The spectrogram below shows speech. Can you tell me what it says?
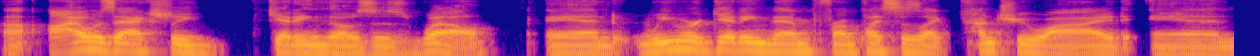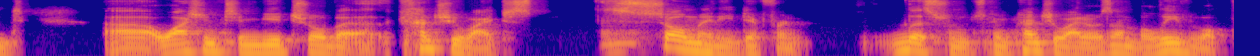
uh, I was actually getting those as well. And we were getting them from places like Countrywide and uh, Washington Mutual, but Countrywide, just so many different lists from, from Countrywide. It was unbelievable.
